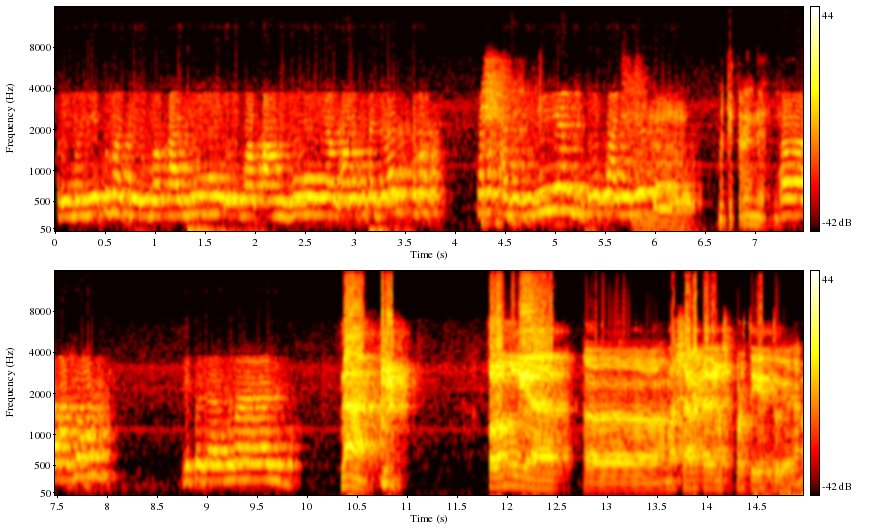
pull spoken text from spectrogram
rumahnya itu masih rumah kayu, rumah panggung yang kalau kita jalan ter, ter ada bunyinya gitu kayunya tuh Berarti keren ya. eh, apa di pedalaman. Nah, kalau ngelihat eh, masyarakat yang seperti itu ya kan,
